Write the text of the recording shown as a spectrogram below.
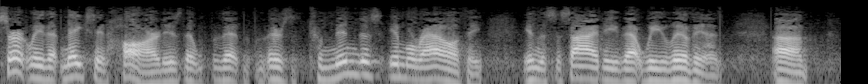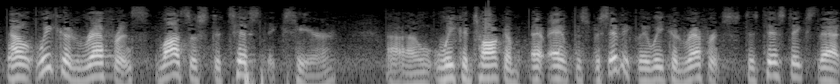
certainly that makes it hard is that, that there's tremendous immorality in the society that we live in. Uh, now, we could reference lots of statistics here. Uh, we could talk, and specifically, we could reference statistics that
